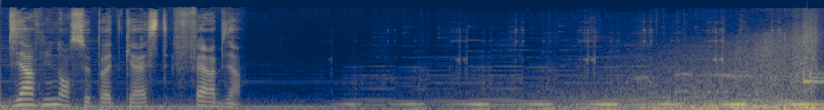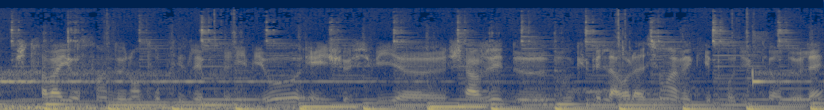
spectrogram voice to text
Bienvenue dans ce podcast Faire bien. Je travaille au sein de l'entreprise Les Prairies Bio et je suis euh, chargé de m'occuper de la relation avec les producteurs de lait,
